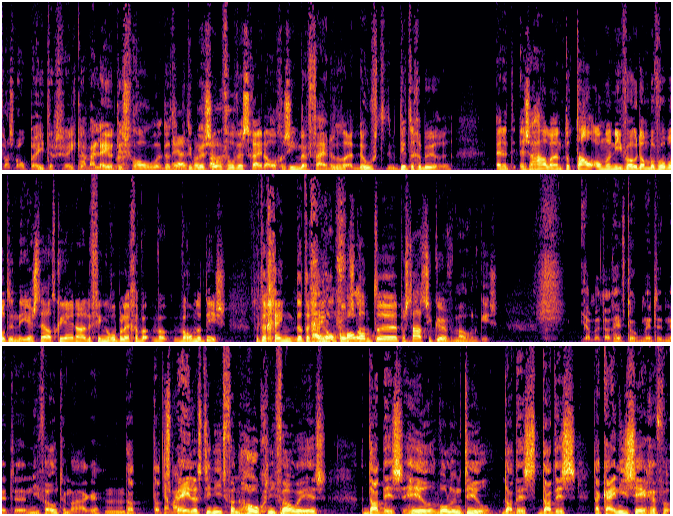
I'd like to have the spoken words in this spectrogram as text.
was wel beter, zeker. Ja, maar Leo, het is vooral... Dat heb ik dat is natuurlijk bij zoveel wedstrijden al gezien bij Feyenoord. Dat, er hoeft dit te gebeuren. En, het, en ze halen een totaal ander niveau dan bijvoorbeeld in de eerste helft. Kun jij nou de vinger opleggen wa- wa- waarom dat is? Dat er geen, dat er Ja, geen opvallen- constante prestatiecurve mogelijk is. Ja, maar dat heeft ook met, met eh, niveau te maken. Dat, dat Mhm. Ja, maar- spelers die niet van hoog niveau is, dat is heel volatiel. Dat is, dat is, daar kan je niet zeggen van,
